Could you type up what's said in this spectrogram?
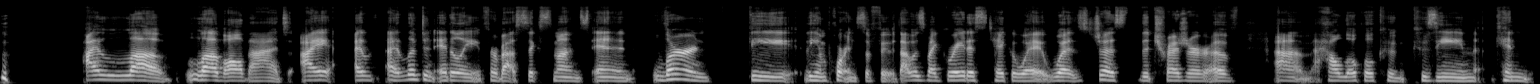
I love, love all that. I, I I lived in Italy for about six months and learned the the importance of food. That was my greatest takeaway was just the treasure of um, how local cu- cuisine can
